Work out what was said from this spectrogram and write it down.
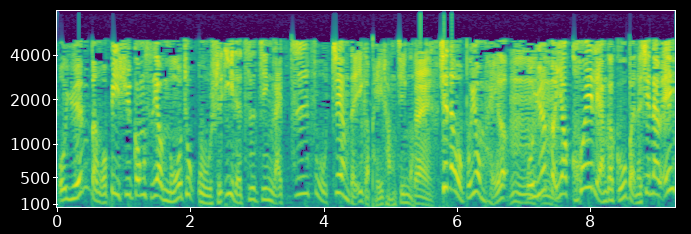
我原本我必须公司要挪出五十亿的资金来支付这样的一个赔偿金啊，对，现在我不用赔了，嗯，我原本要亏两个股本的，现在哎。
